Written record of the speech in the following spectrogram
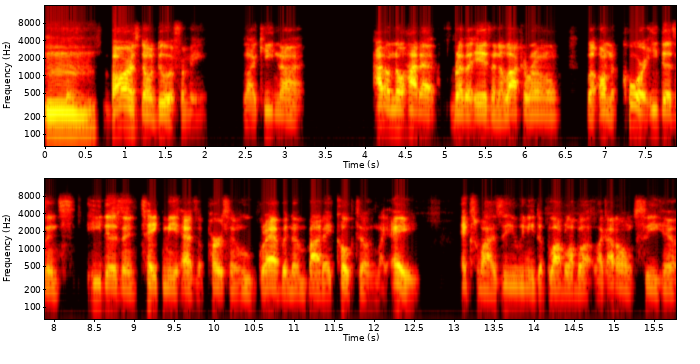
Mm. Barnes don't do it for me. Like he not. I don't know how that brother is in the locker room, but on the court he doesn't. He doesn't take me as a person who grabbing them by their coattails and like, hey, X Y Z, we need to blah blah blah. Like I don't see him.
